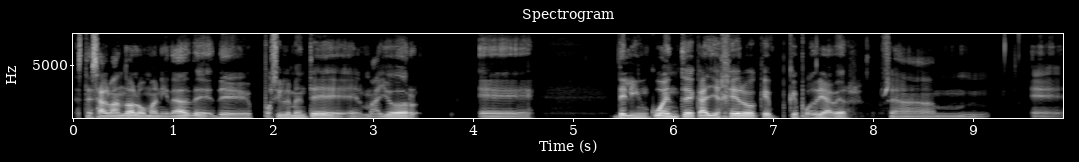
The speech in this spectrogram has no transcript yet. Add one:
esté salvando a la humanidad de, posiblemente el mayor eh, delincuente callejero que, podría haber. O sea, mm, eh,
